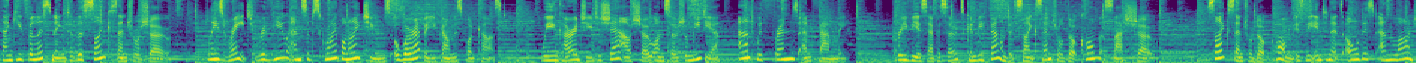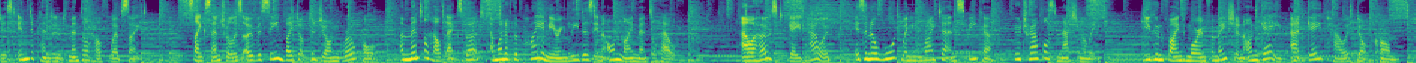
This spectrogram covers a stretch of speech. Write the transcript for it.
Thank you for listening to the Psych Central Show. Please rate, review, and subscribe on iTunes or wherever you found this podcast. We encourage you to share our show on social media and with friends and family. Previous episodes can be found at psychcentral.com slash show. PsychCentral.com is the internet's oldest and largest independent mental health website. Psych Central is overseen by Dr. John Grohol, a mental health expert and one of the pioneering leaders in online mental health. Our host, Gabe Howard, is an award winning writer and speaker who travels nationally. You can find more information on Gabe at gabehoward.com.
